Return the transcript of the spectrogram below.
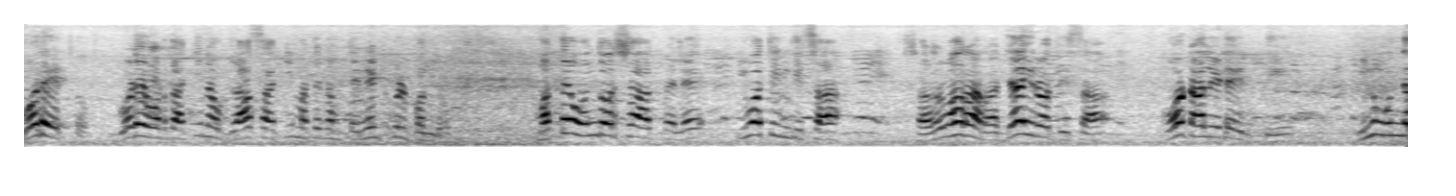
ಗೋಡೆ ಇತ್ತು. ಗೋಡೆ ಹೊಡೆದಾಕಿ ನಾವು ಗ್ಲಾಸ್ ಹಾಕಿ ಮತ್ತು ನಮ್ಮ ಟೆನೆಂಟ್ಗಳು ಬಂದರು. ಮತ್ತೆ ಒಂದು ವರ್ಷ ಆದಮೇಲೆ ಇವತ್ತಿನ ದಿವಸ ಸರ್ವರ ರಜಾ ಇರೋ ದಿವಸ ಕೋರ್ಟ್ ಹಾಲಿಡೇ ಇದ್ದು ಇನ್ನು ಮುಂದೆ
